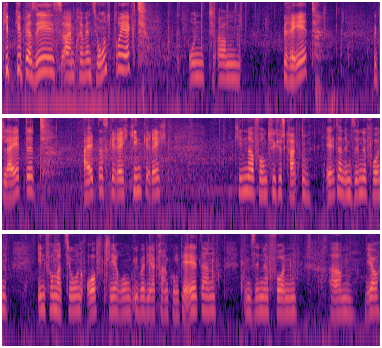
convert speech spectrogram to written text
Kipke per se ist ein Präventionsprojekt und ähm, berät, begleitet, altersgerecht, kindgerecht Kinder von psychisch kranken Eltern im Sinne von Information, Aufklärung über die Erkrankung der Eltern, im Sinne von ähm, ja,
